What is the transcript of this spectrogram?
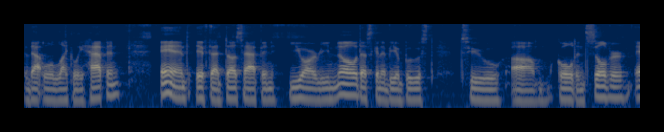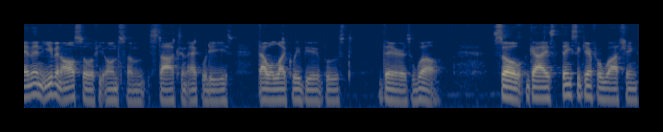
that will likely happen. And if that does happen, you already know that's going to be a boost to um, gold and silver. And then, even also, if you own some stocks and equities, that will likely be a boost there as well. So, guys, thanks again for watching.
